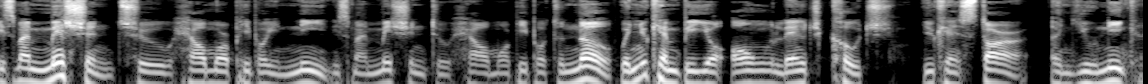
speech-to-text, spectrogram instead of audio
it's my mission to help more people in need. It's my mission to help more people to know when you can be your own language coach, you can start a unique,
